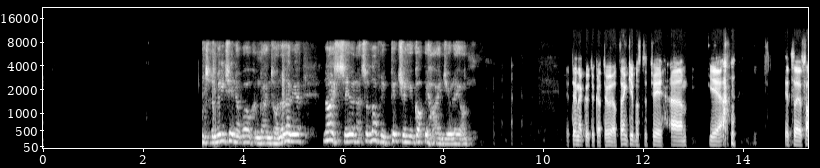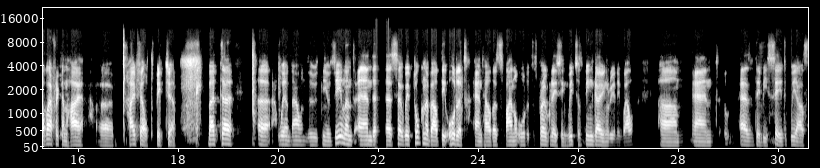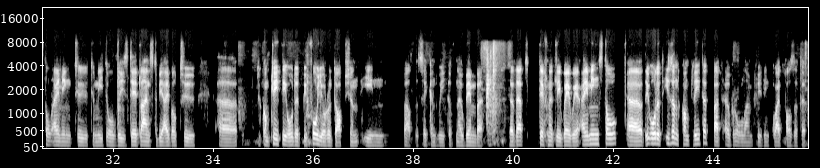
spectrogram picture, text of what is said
To the meeting, I welcomed Anton earlier. Nice you, and that's a lovely picture you've got behind you, Leon. Thank you, Mr. Chair. Um, yeah, it's a South African high, uh, Highveld picture. But uh, uh, we're now in New Zealand, and uh, so we're talking about the audit and how this final audit is progressing, which has been going really well. Um, and as Debbie said, we are still aiming to to meet all these deadlines to be able to uh, to complete the audit before your adoption in about the second week of November. So that's definitely where we're aiming still. Uh, the audit isn't completed, but overall I'm feeling quite positive.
